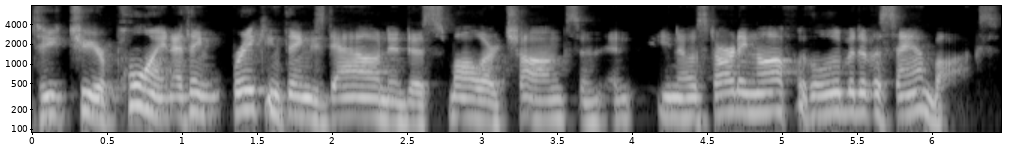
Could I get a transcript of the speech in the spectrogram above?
to, to your point, I think breaking things down into smaller chunks and, and you know starting off with a little bit of a sandbox,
